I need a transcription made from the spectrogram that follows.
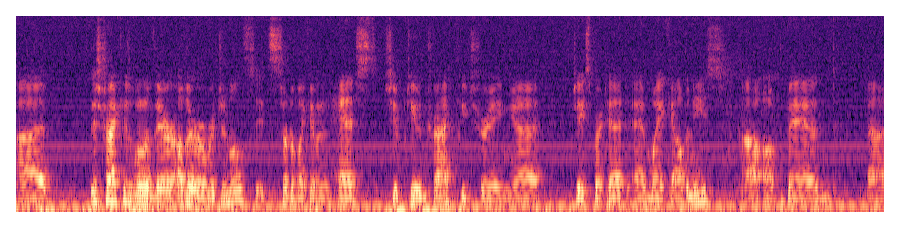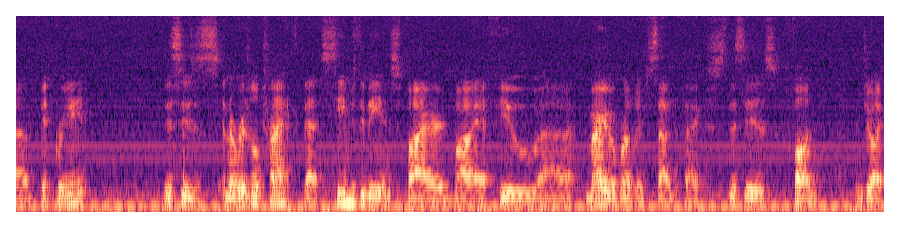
Uh, this track is one of their other originals. It's sort of like an enhanced chiptune track featuring uh, Jace Bartet and Mike Albanese uh, of the band uh, Bit Brigade. This is an original track that seems to be inspired by a few Mario Brothers sound effects. This is fun. Enjoy.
